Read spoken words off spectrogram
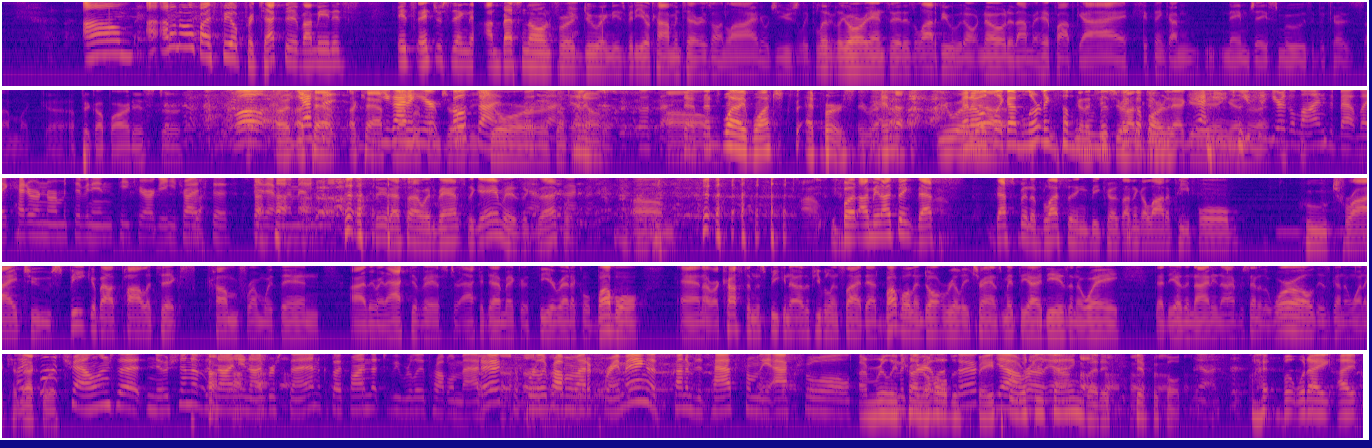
Um, I, I don't know if I feel protective. I mean, it's it's interesting that I'm best known for doing these video commentaries online, which are usually politically oriented. There's a lot of people who don't know that I'm a hip hop guy. They think I'm named Jay Smooth because I'm like a, a pickup artist or Well, a, a yes, ca- it, a cast you got to member hear from Jersey both sides. Shore both or sides, something yeah. I know. Both sides. That- that's why I watched at first, and, You were- and I was like, I'm learning something from teach this you how to pickup do artist. yeah, he, and, you uh, should hear the lines about like heteronormativity and patriarchy. He tries to spit at women. See, that's how advanced the game is. Yeah, exactly. exactly. But I mean, I think that's that's been a blessing because I think a lot of people who try to speak about politics come from within either an activist or academic or theoretical bubble and are accustomed to speaking to other people inside that bubble and don't really transmit the ideas in a way that the other 99% of the world is going to want to I connect just want with. to challenge that notion of the 99% because I find that to be really problematic, a really problematic framing that's kind of detached from the actual. I'm really trying to hold a space yeah, for what you're yeah. saying, but it's difficult. Yeah, it's But, but what I, I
